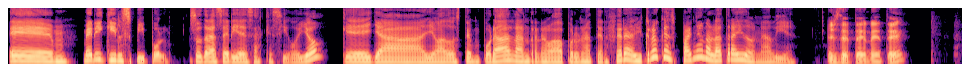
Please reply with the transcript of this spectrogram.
Eh, Mary Kills People es otra serie de esas que sigo yo, que ya lleva dos temporadas, la han renovado por una tercera y creo que España no la ha traído nadie. ¿Es de TNT?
